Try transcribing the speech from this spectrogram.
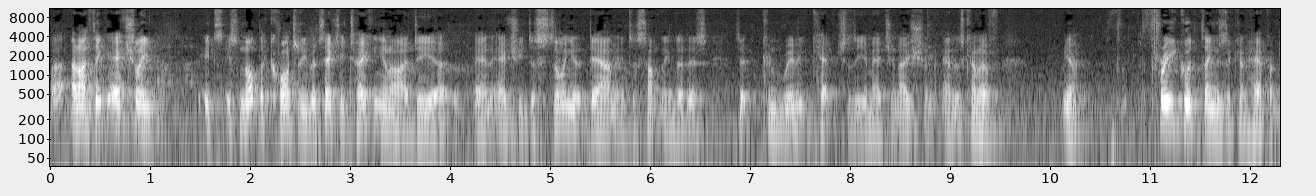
Uh, and I think actually it's, it's not the quantity, but it's actually taking an idea and actually distilling it down into something that is that can really capture the imagination. And it's kind of, you know, th- three good things that can happen.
